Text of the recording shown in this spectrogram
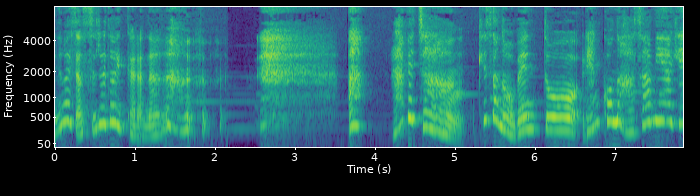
NY さん、鋭いからな。あ、ラベちゃん、今朝のお弁当、レンコンの挟み揚げ？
